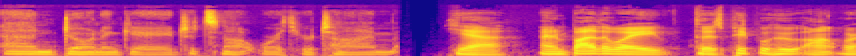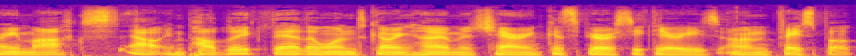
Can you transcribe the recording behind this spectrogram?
and don't engage. It's not worth your time. Yeah. And by the way, those people who aren't wearing masks out in public, they're the ones going home and sharing conspiracy theories on Facebook.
